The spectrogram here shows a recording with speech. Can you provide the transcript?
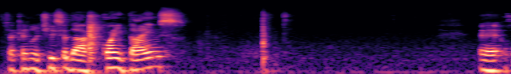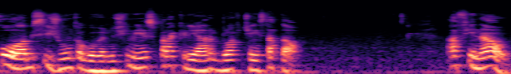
Isso aqui é a notícia da CoinTimes é, Huobi se junta ao governo chinês para criar blockchain estatal. Afinal,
